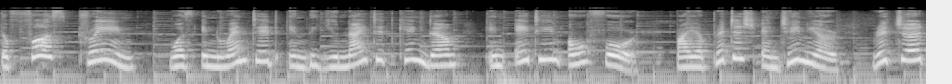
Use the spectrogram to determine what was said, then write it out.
The first train was invented in the United Kingdom in 1804 by a British engineer Richard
